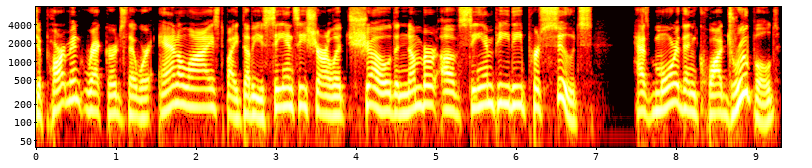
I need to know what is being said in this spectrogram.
Department records that were analyzed by WCNC Charlotte show the number of CMPD pursuits has more than quadrupled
